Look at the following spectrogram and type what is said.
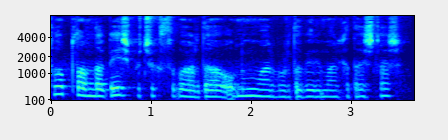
Toplamda beş buçuk su bardağı unum var burada benim arkadaşlar.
